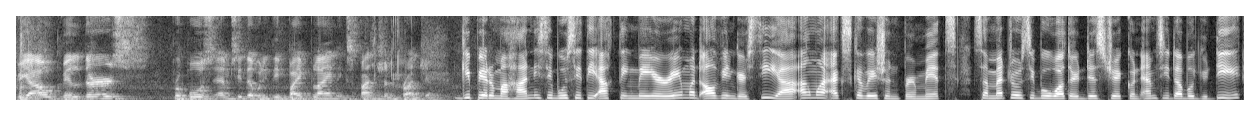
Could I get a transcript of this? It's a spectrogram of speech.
Biao Builders proposed MCWD pipeline expansion project. Gipirmahan ni Cebu City Acting Mayor Raymond Alvin Garcia ang mga excavation permits sa Metro Cebu Water District kun MCWD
